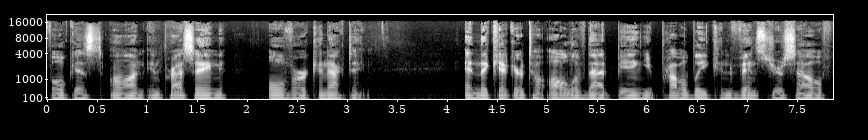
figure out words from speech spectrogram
focused on impressing over connecting. And the kicker to all of that being you probably convinced yourself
